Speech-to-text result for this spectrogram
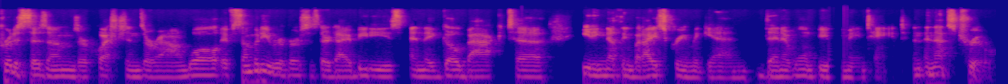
criticisms or questions around well if somebody reverses their diabetes and they go back to eating nothing but ice cream again then it won't be maintained. And, and that's true.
